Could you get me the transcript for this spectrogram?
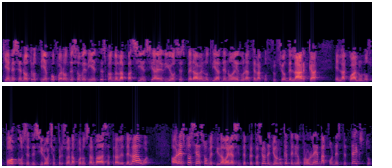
quienes en otro tiempo fueron desobedientes cuando la paciencia de Dios esperaba en los días de Noé durante la construcción del arca, en la cual unos pocos, es decir, ocho personas, fueron salvadas a través del agua. Ahora, esto se ha sometido a varias interpretaciones. Yo nunca he tenido problema con este texto.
